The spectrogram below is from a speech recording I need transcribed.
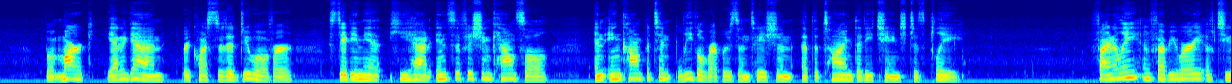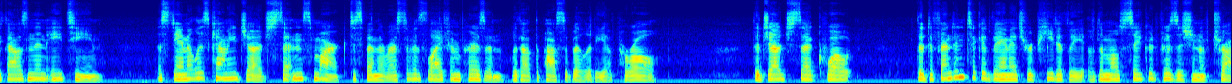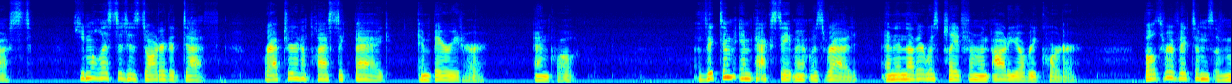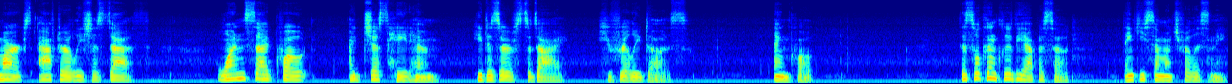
but Mark, yet again, requested a do over, stating that he had insufficient counsel and incompetent legal representation at the time that he changed his plea. Finally, in February of 2018, a Stanislaus County judge sentenced Mark to spend the rest of his life in prison without the possibility of parole. The judge said, quote, The defendant took advantage repeatedly of the most sacred position of trust. He molested his daughter to death, wrapped her in a plastic bag, and buried her. End quote. A victim impact statement was read, and another was played from an audio recorder. Both were victims of Mark's after Alysia's death. One said, quote, I just hate him. He deserves to die. He really does. End quote. This will conclude the episode. Thank you so much for listening.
